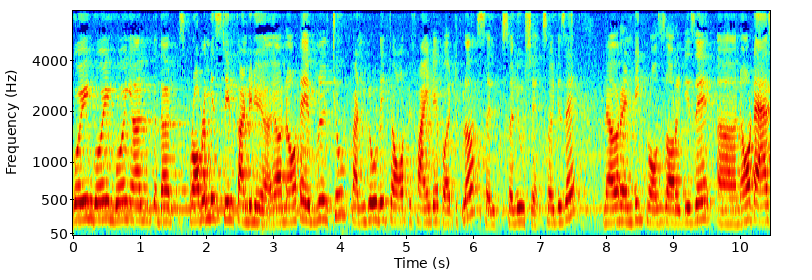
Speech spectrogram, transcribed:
going, going, going, and the problem is still continuing. You are not able to conclude it or to find a particular solution. So, it is a never ending process, or it is a uh, not as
